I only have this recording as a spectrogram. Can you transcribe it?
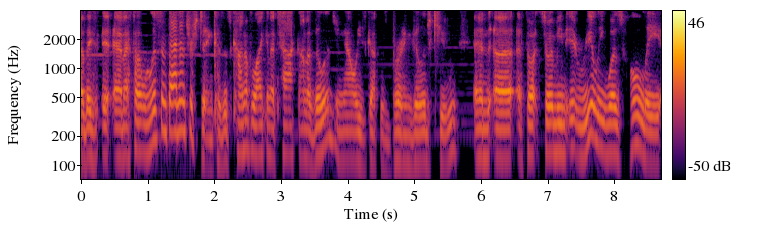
Uh, they and I thought, well, isn't that interesting? Because it's kind of like an attack on a village, and now he's got this burning village cue. And uh, I thought, so I mean, it really was wholly,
